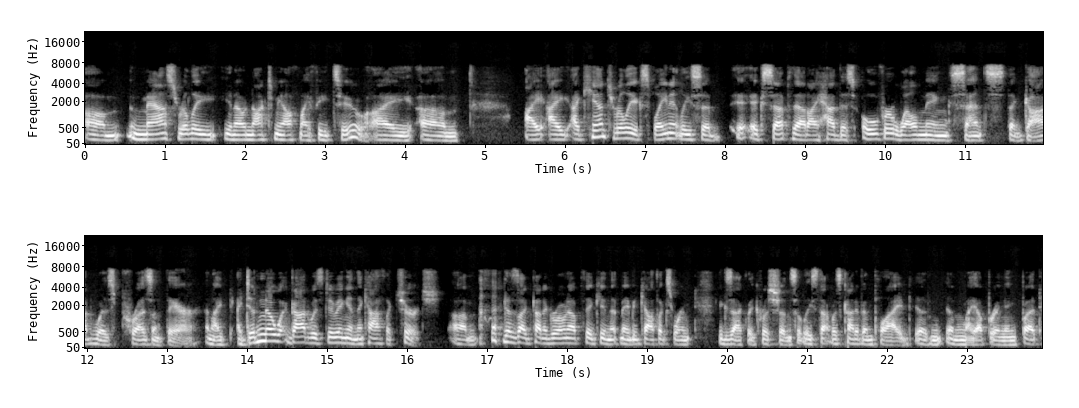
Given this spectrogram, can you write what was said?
um, Mass really, you know, knocked me off my feet too. I, um, I, I, I, can't really explain it, Lisa, except that I had this overwhelming sense that God was present there. And I, I didn't know what God was doing in the Catholic Church because um, I'd kind of grown up thinking that maybe Catholics weren't exactly Christians. At least that was kind of implied in, in my upbringing. But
